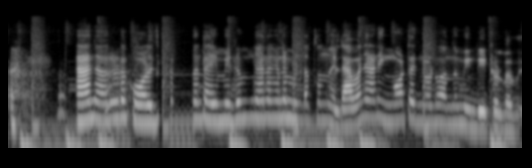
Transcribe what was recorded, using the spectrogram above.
ഞാൻ അവരുടെ കോളേജിൽ പഠിക്കുന്ന ടൈമിലും ഞാൻ അങ്ങനെ മിണ്ടത്തൊന്നുമില്ല. അവനാണ് ഇങ്ങോട്ട് എന്നോട് വന്ന് മിണ്ടിയിട്ടുള്ളത്.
